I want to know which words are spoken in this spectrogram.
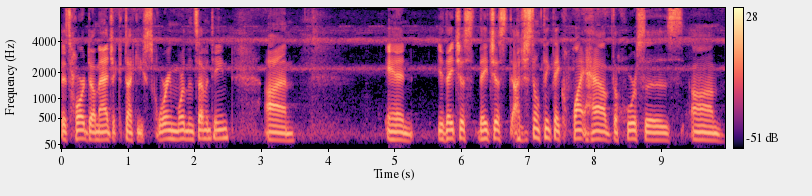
it's hard to imagine Kentucky scoring more than 17. Um, and they just they just I just don't think they quite have the horses. Um,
